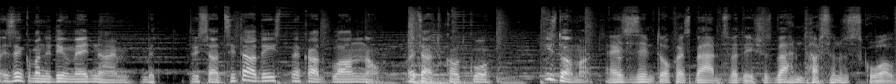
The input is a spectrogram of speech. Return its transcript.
Es zinu, ka man ir divi mēģinājumi, bet visādi citādi īsti nekādu plānu nav. Vajadzētu kaut ko izdomāt. Es zinu to, ko es bērnus vedīšu uz bērnu dārzu un uz skolu.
